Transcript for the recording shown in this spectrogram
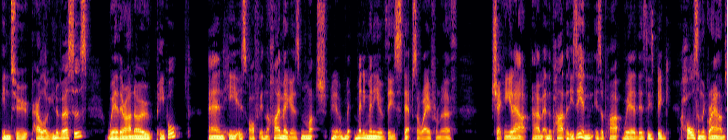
into parallel universes where there are no people and he is off in the high megas much you know m- many many of these steps away from earth checking it out. Um, and the part that he's in is a part where there's these big holes in the ground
